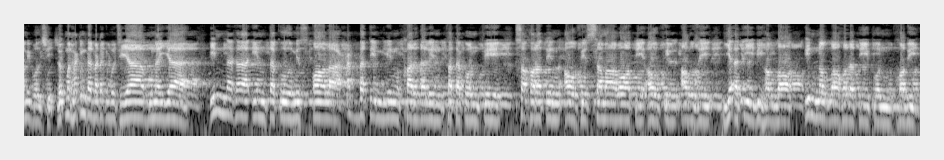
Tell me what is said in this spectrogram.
আমি বলছি। লোকমান হাকিম তার বেটাকে বলছি, ইয়া বুনাইয়া, ইন্নাহা ইন তাকু মিসকালা হাববাতিন মিন খারদালিন ফাতাকুন ফি সখরাতিন আও ফিস সামাওয়াতি আও ফিল আরজি ইয়াতি বিহাল্লাহ। ইন্নাল্লাহু লাতীফুন খাবীর।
